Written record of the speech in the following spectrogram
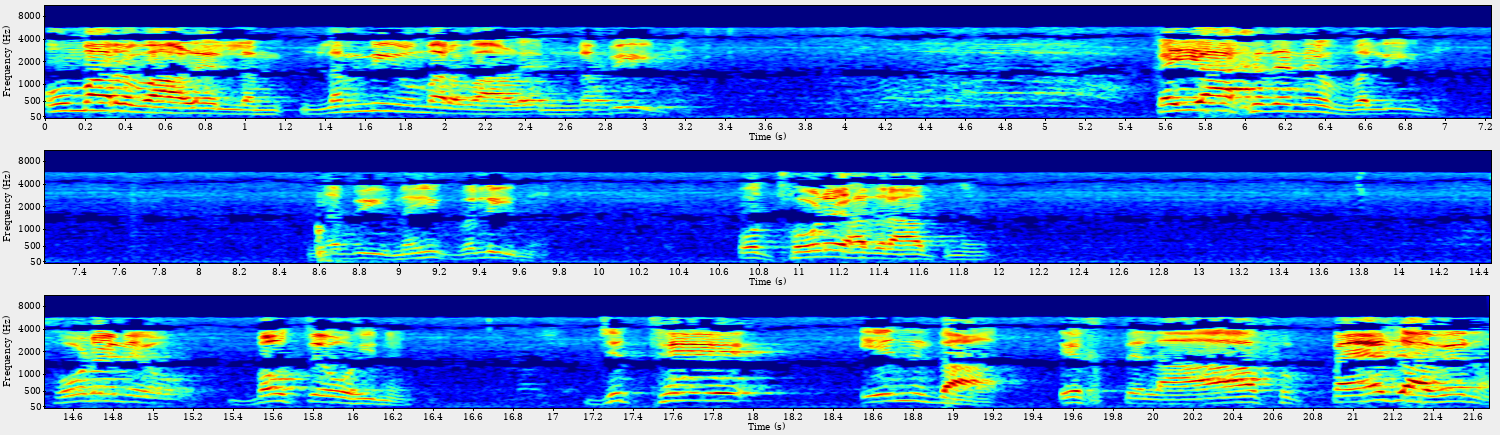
عمر والے لمبی عمر والے نبی نے کئی آخر نے ولی نے نبی نہیں، ولی نے وہ تھوڑے حضرات نے تھوڑے نے بہتے وہی نے جتھے ان دا اختلاف پی جاوے نا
